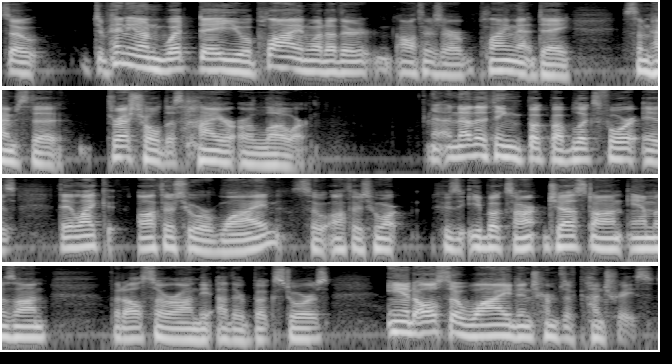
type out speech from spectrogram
So depending on what day you apply and what other authors are applying that day, sometimes the threshold is higher or lower. Another thing BookBub looks for is they like authors who are wide, so authors who are whose ebooks aren't just on Amazon, but also are on the other bookstores and also wide in terms of countries.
